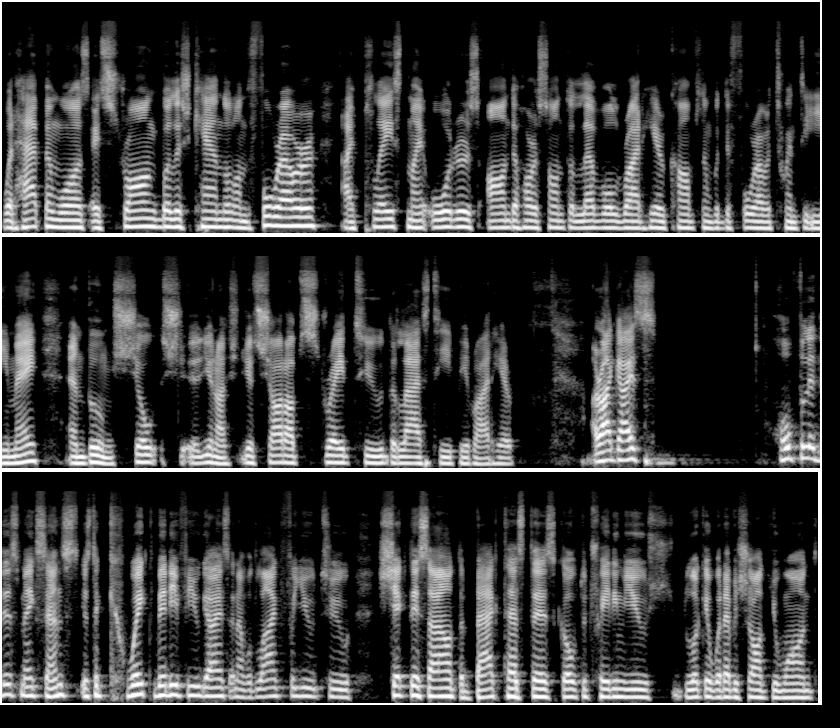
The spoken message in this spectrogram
what happened was a strong bullish candle on the four hour. I placed my orders on the horizontal level right here, complement with the four hour 20 EMA, and boom, show, sh you know, just shot up straight to the last TP right here. All right, guys. Hopefully this makes sense. Just a quick video for you guys, and I would like for you to check this out, the back test this, go to TradingView, look at whatever shot you want,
